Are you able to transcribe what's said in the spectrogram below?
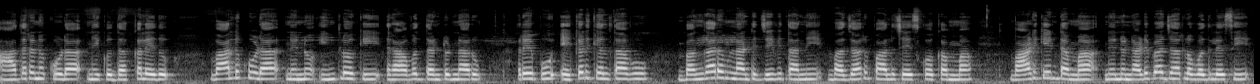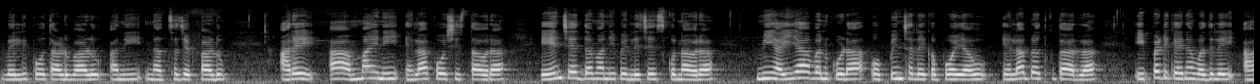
ఆదరణ కూడా నీకు దక్కలేదు. వాళ్ళు కూడా నిన్ను ఇంట్లోకి రావద్దంటున్నారు. రేపు ఎక్కడికి వెళ్తావు బంగారం లాంటి జీవితాన్ని బజారు పాలు చేసుకోకమ్మా. వాడికేంటమ్మా? నిన్ను నడి బజార్లో వదిలేసి వెళ్ళిపోతాడు వాడు అని నచ్చజెప్పాడు. అరే ఆ అమ్మాయిని ఎలా పోషిస్తావురా? ఏం చేద్దామని పెళ్ళి చేసుకున్నావురా? మీ అయ్యావను కూడా ఒప్పించలేకపోయావు. ఎలా బ్రతుకుతారా ఇప్పటికైనా వదిలే ఆ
